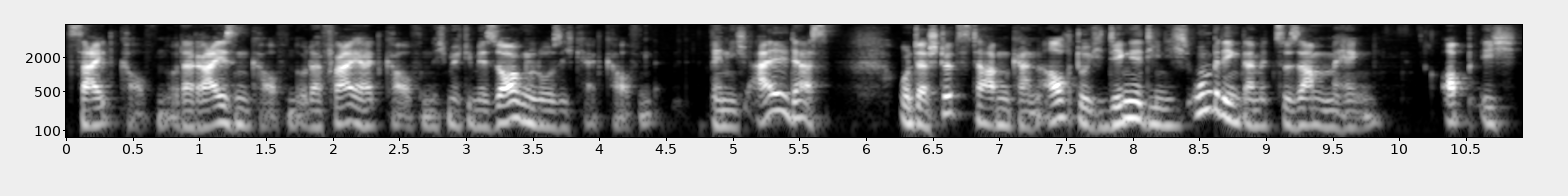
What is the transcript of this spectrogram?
Zeit kaufen oder Reisen kaufen oder Freiheit kaufen, ich möchte mir Sorgenlosigkeit kaufen. Wenn ich all das unterstützt haben kann, auch durch Dinge, die nicht unbedingt damit zusammenhängen, ob ich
